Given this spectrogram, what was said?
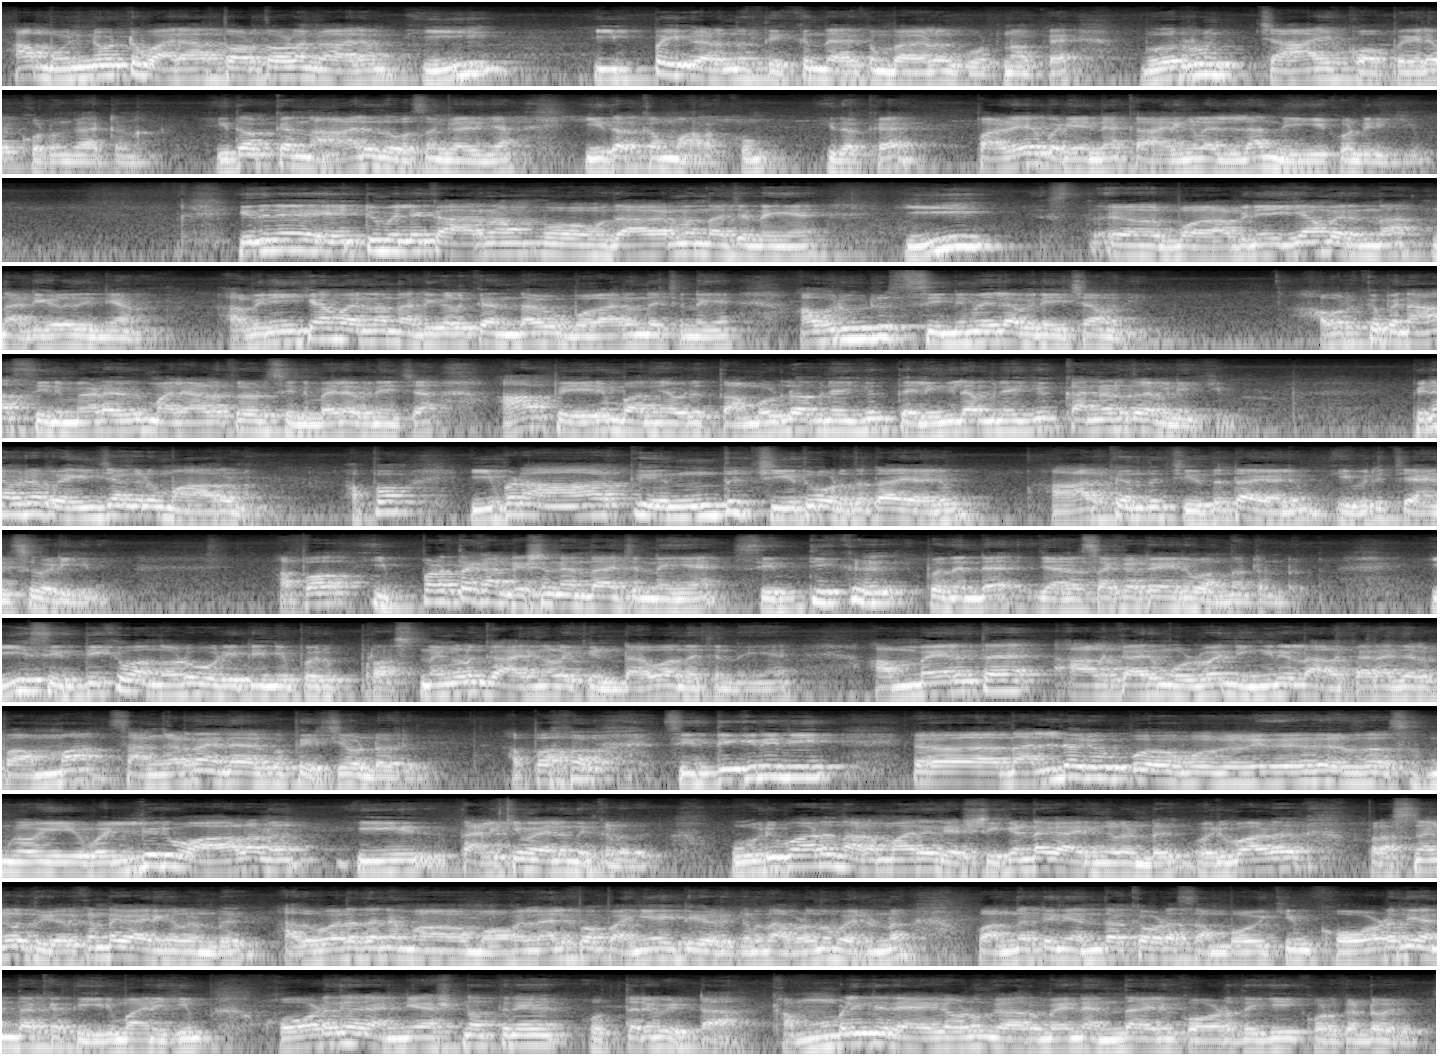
ആ മുന്നോട്ട് വരാത്തോടത്തോളം കാലം ഈ ഇപ്പം ഈ കിടന്ന് തിക്കും തിരക്കും ബഹളം കൂട്ടണമൊക്കെ വെറും ചായ കോപ്പയിലെ കൊടുങ്കാറ്റാണ്. ഇതൊക്കെ നാല് ദിവസം കഴിഞ്ഞാൽ ഇതൊക്കെ മറക്കും. ഇതൊക്കെ പഴയപടി തന്നെ കാര്യങ്ങളെല്ലാം നീങ്ങിക്കൊണ്ടിരിക്കും. ഇതിന് ഏറ്റവും വലിയ കാരണം ഉദാഹരണം എന്താ വെച്ചിട്ടുണ്ടെങ്കിൽ ഈ അഭിനയിക്കാൻ വരുന്ന നടികൾ തന്നെയാണ്. അഭിനയിക്കാൻ വരുന്ന നടികൾക്ക് എന്താ ഉപകാരം എന്ന് വെച്ചിട്ടുണ്ടെങ്കിൽ അവരൊരു സിനിമയിൽ അഭിനയിച്ചാൽ മതി. അവർക്ക് പിന്നെ ആ സിനിമയുടെ ഒരു മലയാളത്തിലെ ഒരു സിനിമയിൽ അഭിനയിച്ചാൽ ആ പേരും പറഞ്ഞ് അവർ തമിഴിൽ അഭിനയിക്കും തെലുങ്കിൽ അഭിനയിക്കും കന്നഡത്തിൽ അഭിനയിക്കും. പിന്നെ അവരുടെ റേഞ്ച് അങ്ങോട്ട് മാറണം. അപ്പോൾ ഇവിടെ ആർക്ക് എന്ത് ചെയ്തു കൊടുത്തിട്ടായാലും ആർക്ക് എന്ത് ചെയ്തിട്ടായാലും ഇവർ ചാൻസ് മേടിക്കുന്നു അപ്പോൾ ഇപ്പോഴത്തെ കണ്ടീഷൻ എന്താ വെച്ചിട്ടുണ്ടെങ്കിൽ സിദ്ദിഖ് ഇപ്പോൾ ഇതിന്റെ ജനറൽ സെക്രട്ടറി ആയിട്ട് വന്നിട്ടുണ്ട്. ഈ സിദ്ധിക്ക് വന്നോട് കൂടിയിട്ട് ഇനിയിപ്പോൾ ഒരു പ്രശ്നങ്ങളും കാര്യങ്ങളൊക്കെ ഉണ്ടാവുക എന്ന് വെച്ചിട്ടുണ്ടെങ്കിൽ അമ്മയിലത്തെ ആൾക്കാർ മുഴുവൻ ഇങ്ങനെയുള്ള ആൾക്കാരാണ് ചിലപ്പോൾ അമ്മ സംഘടന തന്നെ ചിലപ്പോൾ പിരിച്ചു കൊണ്ടുവരും അപ്പോൾ സിദ്ദിഖിന് ഇനി നല്ലൊരു ഈ വലിയൊരു വാളാണ് ഈ തലയ്ക്ക് മേലെ നിൽക്കുന്നത് ഒരുപാട് നടന്മാരെ രക്ഷിക്കേണ്ട കാര്യങ്ങളുണ്ട്. ഒരുപാട് പ്രശ്നങ്ങൾ തീർക്കേണ്ട കാര്യങ്ങളുണ്ട്. അതുപോലെ തന്നെ മോഹൻലാൽ ഇപ്പോൾ പനിയായിട്ട് കിടക്കുന്നത് അവിടെ നിന്ന് വരുന്ന വന്നിട്ട് ഇനി എന്തൊക്കെ അവിടെ സംഭവിക്കും കോടതി എന്തൊക്കെ തീരുമാനിക്കും കോടതി ഒരു അന്വേഷണത്തിന് ഉത്തരവിട്ട കംപ്ലീറ്റ് രേഖകളും ഗവൺമെന്റ് എന്തായാലും കോടതിക്ക് കൊടുക്കേണ്ടി വരും.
